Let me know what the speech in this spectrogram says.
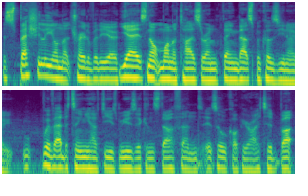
especially on that trailer video. Yeah, it's not monetized or anything. That's because, you know, with editing, you have to use music and stuff and it's all copyrighted. But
